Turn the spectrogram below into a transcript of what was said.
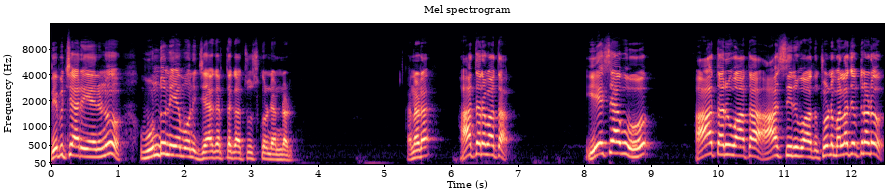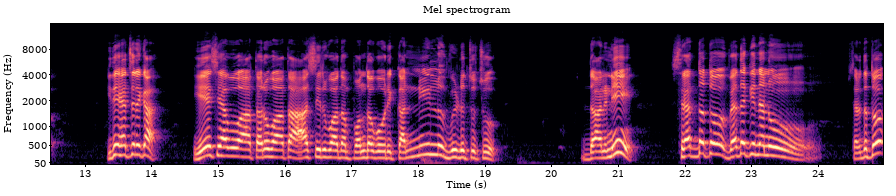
వ్యభిచారి అయినను ఉండునేమో అని జాగ్రత్తగా చూసుకుని అన్నాడు. అన్నాడా? ఆ తర్వాత ఏసావు ఆ తరువాత ఆశీర్వాదం చూడండి మళ్ళా చెప్తున్నాడు. ఇదే హెచ్చరిక. ఏసావు ఆ తరువాత ఆశీర్వాదం పొందగోరి కన్నీళ్ళు విడుచుచు దానిని శ్రద్ధతో వెదకినను శ్రద్ధతో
